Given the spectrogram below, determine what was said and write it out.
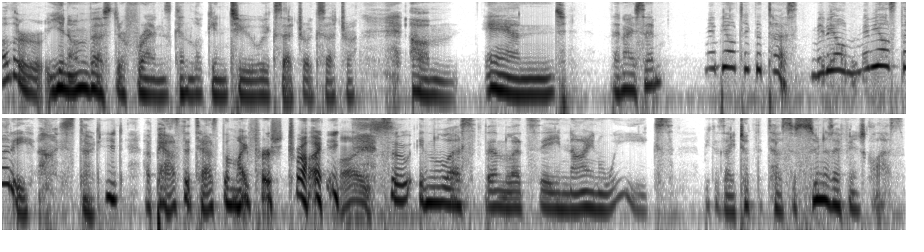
other you know investor friends can look into, et cetera, et cetera. Um, and then I said, maybe I'll take the test. Maybe I'll maybe I'll study. I studied. I passed the test on my first try. Nice. So in less than let's say nine weeks, because I took the test as soon as I finished class.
